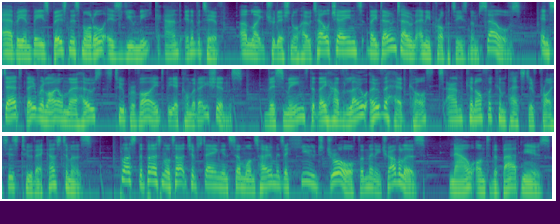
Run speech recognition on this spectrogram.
Airbnb's business model is unique and innovative. Unlike traditional hotel chains, they don't own any properties themselves. Instead, they rely on their hosts to provide the accommodations. This means that they have low overhead costs and can offer competitive prices to their customers. Plus, the personal touch of staying in someone's home is a huge draw for many travelers. Now, onto the bad news.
